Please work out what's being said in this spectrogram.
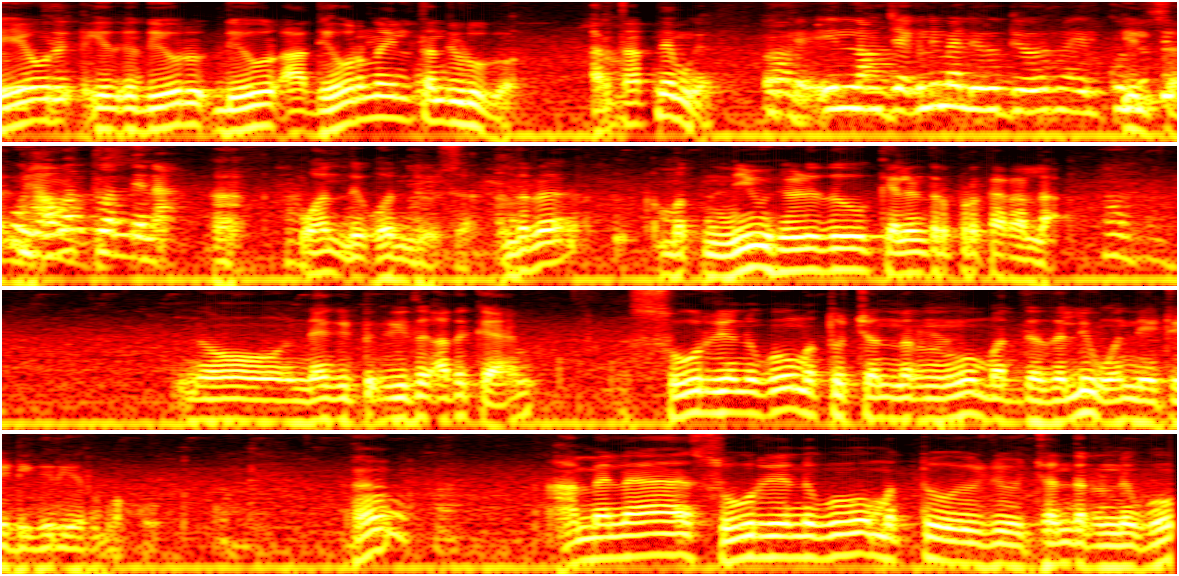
ದೇವ್ರ ದೇವ್ರು ದೇವ್ರು ಆ ದೇವ್ರನ್ನ ಇಲ್ಲಿ ತಂದು ಇಡುವುದು ಅರ್ಥಾತ್ ನಿಮ್ಗೆ? ಇಲ್ಲಿ ನಮ್ಮ ಜಗಲಿ ಮೇಲೆ ಇರೋ ದೇವ್ರನ್ನ ಇಲ್ಲಿ ಕುಂದಿಸಿ ಪೂಜೆ ಅವತ್ತು ಒಂದಿನ. ಹಾಂ. ಒಂದು ಒಂದು ದಿವಸ. ಅಂದ್ರೆ ಮತ್ತು ನೀವು ಹೇಳಿದ್ದು ಕ್ಯಾಲೆಂಡರ್ ಪ್ರಕಾರ ಅಲ್ಲ. ನಾವು ನೆಗೆಟಿವ್ ಇದು ಅದಕ್ಕೆ ಸೂರ್ಯನಿಗೂ ಮತ್ತು ಚಂದ್ರನಿಗೂ ಮಧ್ಯದಲ್ಲಿ ಒನ್ ಏಯ್ಟಿ ಡಿಗ್ರಿ ಇರಬೇಕು. ಆಮೇಲೆ ಸೂರ್ಯನಿಗೂ ಮತ್ತು ಚಂದ್ರನಿಗೂ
